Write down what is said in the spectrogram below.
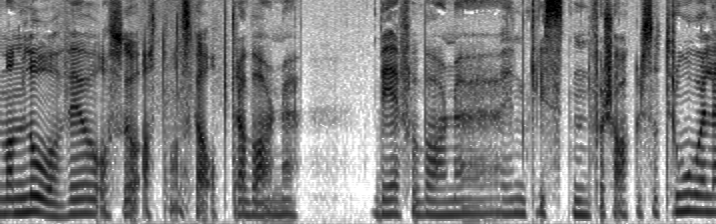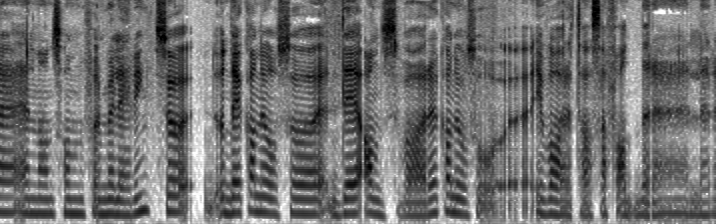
man lover jo også at man skal oppdra barnet, be for barnet en kristen forsakelse og tro, eller en eller annen sånn formulering. Så, det kan jo også, det ansvaret kan jo også ivaretas av faddere eller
